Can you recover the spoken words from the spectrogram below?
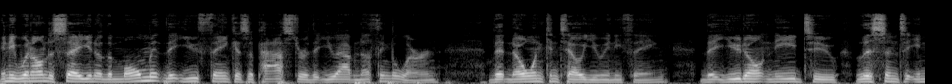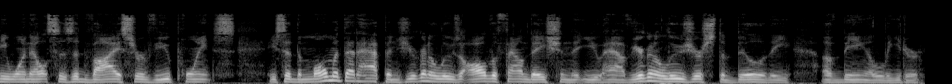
And he went on to say, you know, the moment that you think as a pastor that you have nothing to learn, that no one can tell you anything, that you don't need to listen to anyone else's advice or viewpoints. He said the moment that happens, you're going to lose all the foundation that you have. You're going to lose your stability of being a leader.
